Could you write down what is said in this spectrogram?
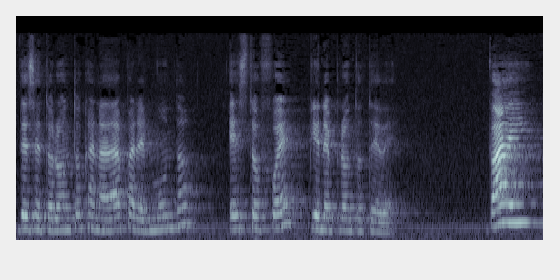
Desde Toronto, Canadá, para el mundo, esto fue Viene Pronto TV. Bye.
